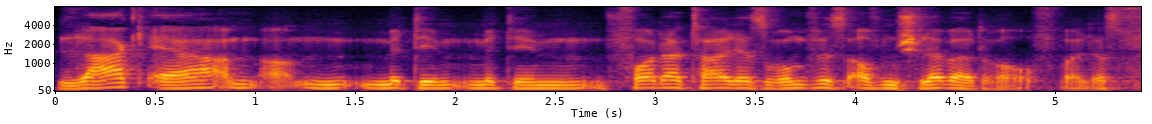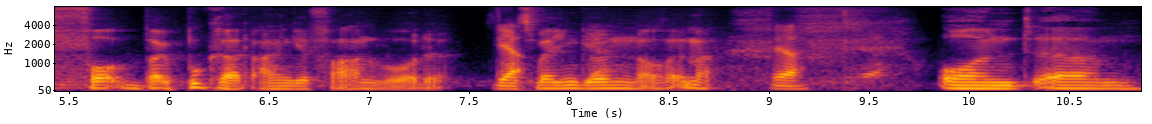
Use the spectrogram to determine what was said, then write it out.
lag er am, am, mit, dem, mit dem Vorderteil des Rumpfes auf dem Schlepper drauf, weil das Vor Bugrad eingefahren wurde. Ja. Aus welchen Gründen auch immer. Ja. Und ähm,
